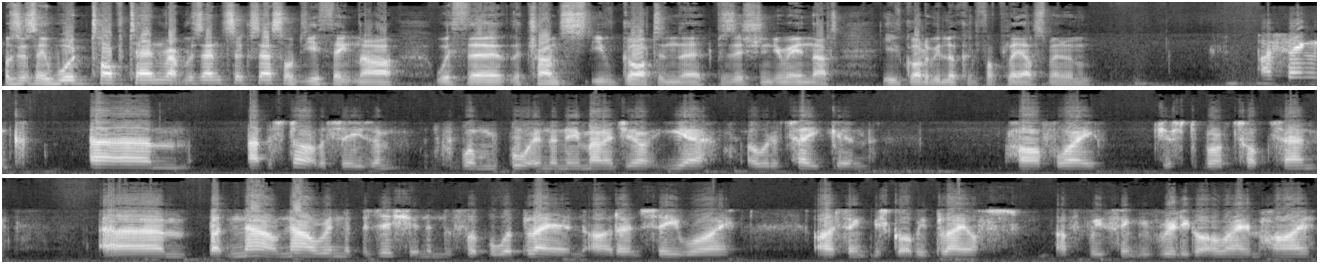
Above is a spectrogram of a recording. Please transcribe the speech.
was going to say, would top ten represent success, or do you think now, with the the chance you've got in the position you're in, that you've got to be looking for playoffs minimum? I think um, at the start of the season, when we brought in the new manager, yeah, I would have taken halfway, just above top ten. Um, but now, now we're in the position in the football we're playing. I don't see why I think it's got to be playoffs. I, we think we've really got to aim high.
